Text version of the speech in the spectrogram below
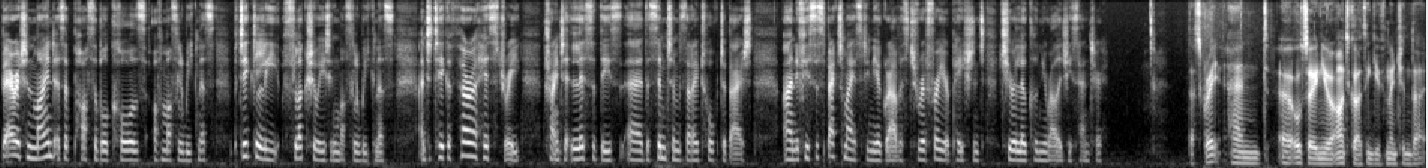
Bear it in mind as a possible cause of muscle weakness, particularly fluctuating muscle weakness, and to take a thorough history trying to elicit these uh, the symptoms that I talked about. And if you suspect myasthenia gravis, to refer your patient to your local neurology centre. That's great. And uh, also in your article, I think you've mentioned that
